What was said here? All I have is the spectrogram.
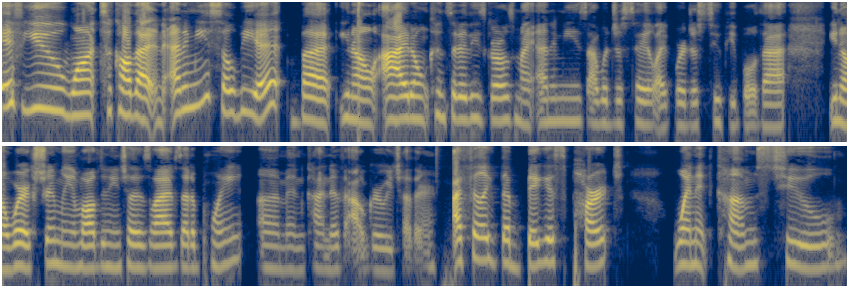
if you want to call that an enemy, so be it. But, you know, I don't consider these girls my enemies. I would just say, like, we're just two people that, you know, we're extremely involved in each other's lives at a point, um, and kind of outgrew each other. I feel like the biggest part when it comes to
